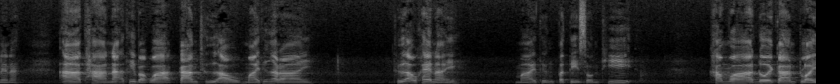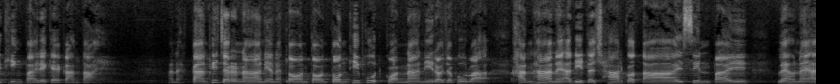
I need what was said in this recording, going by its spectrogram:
เนี่ยนะอาทานะที่บอกว่าการถือเอาหมายถึงอะไร ถือเอาแค่ไหน หมายถึงปฏิสนธิคำว่าโดยการปล่อยทิ้งไปได้แก่การตายนะการพิจารณาเนี่ยนะตอนตอนต้นที่พูดก่อนหน้านี้เราจะพูดว่าขันห้าในอดีตชาติก็ตายสิ้นไป แล้วในอ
